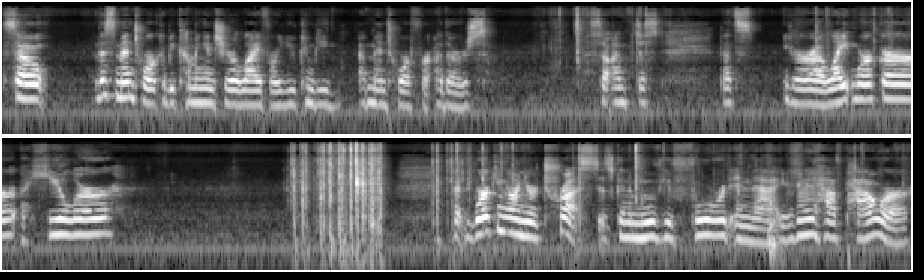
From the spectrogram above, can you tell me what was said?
So, this mentor could be coming into your life, or you can be a mentor for others. So, I'm just, that's, you're a light worker, a healer, Working on your trust is going to move you forward in that. You're going to have power.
